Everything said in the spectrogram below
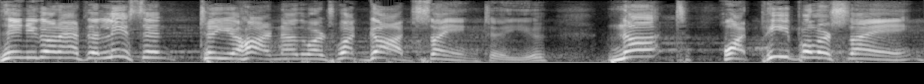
then you're going to have to listen to your heart. In other words, what God's saying to you, not what people are saying,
